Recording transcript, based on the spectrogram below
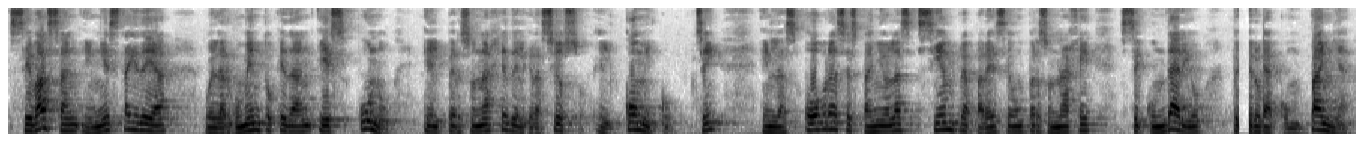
se basan en esta idea o el argumento que dan es uno, el personaje del gracioso, el cómico, ¿sí? En las obras españolas siempre aparece un personaje secundario, pero que acompaña.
